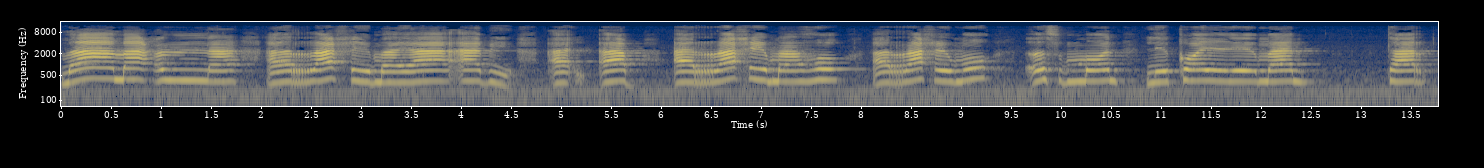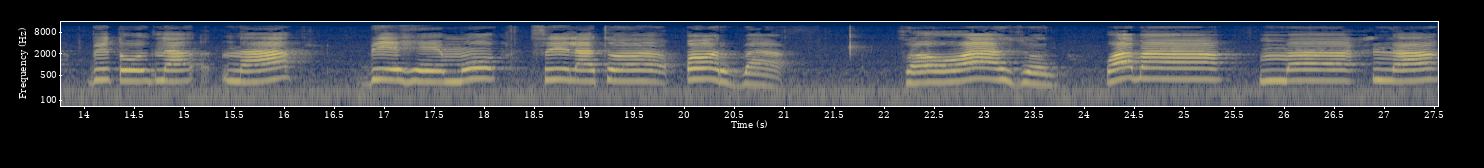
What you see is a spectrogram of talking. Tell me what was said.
ما معنى الرحم يا أبي؟ الأب الرحم هو الرحم اسم لكل من بهم صلة قربى فواز وما معنى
